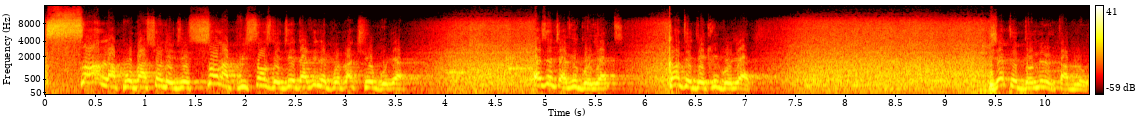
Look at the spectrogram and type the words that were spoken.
Sans l'approbation de Dieu, sans la puissance de Dieu, David ne pouvait pas tuer Goliath. Est-ce que tu as vu Goliath? Quand tu décris Goliath, je vais te donner le tableau.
